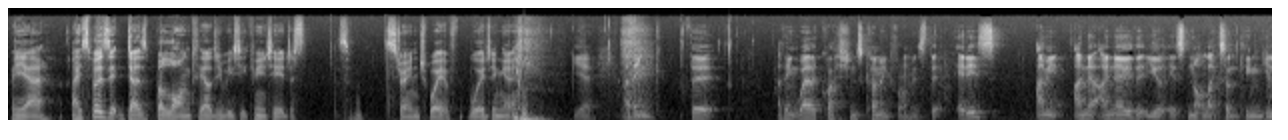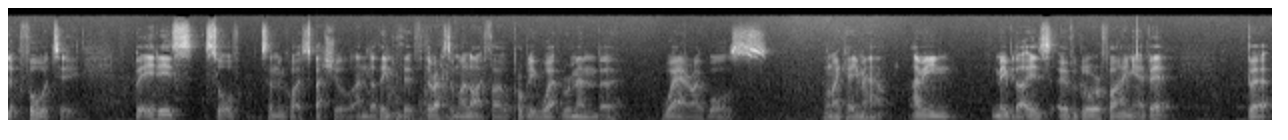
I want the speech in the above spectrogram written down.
but yeah, I suppose it does belong to the LGBT community. It just it's a strange way of wording it. Yeah, I think the I think where the question's coming from is that it is. I mean, I know I know that you it's not like something you look forward to, but it is sort of something quite special. And I think that for the rest of my life, I will probably we- remember where I was when I came out. I mean, maybe that is over glorifying it a bit, but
